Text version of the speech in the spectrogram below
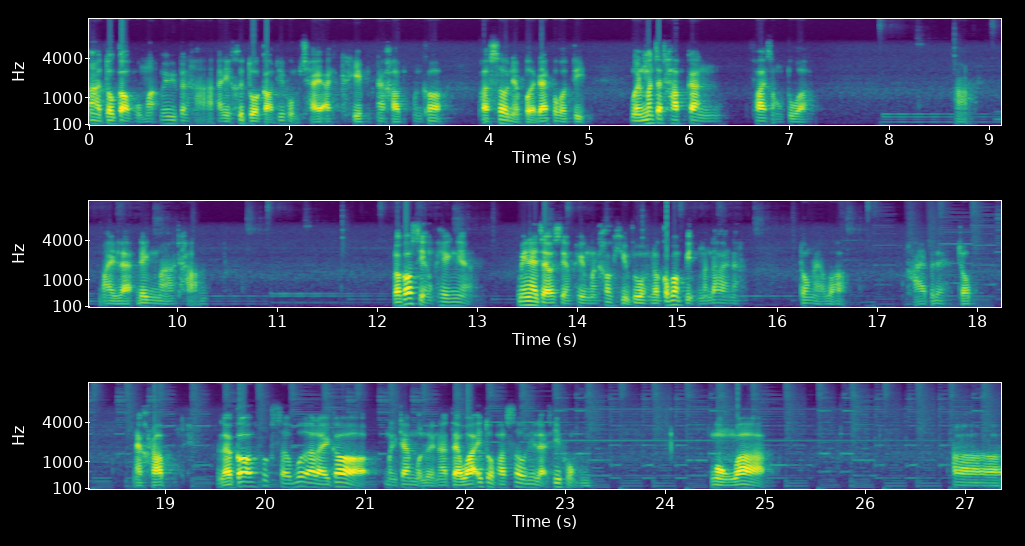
อ่าตัวเก่าผมอะไม่มีปัญหา อันนี้คือตัวเก่าที่ผมใช้อัดคลิปนะครับ มันก็พัซเซิลเนี่ยเปิดได้ปกติ เหมือนมันจะทับกันไฟล์สองตัว อ่ามาอีกแล้วเด้งมาถาม แล้วก็เสียงเพลงเนี่ย ไม่แน่ใจว่าเสียงเพลงมันเข้าคิวด้วย แล้วก็มาปิดมันได้นะ ตรงไหนวะหายไปเลยจบนะครับ แล้วก็พวกเซิร์ฟเวอร์อะไรก็เหมือนกันหมดเลยนะ แต่ว่าไอ้ตัวพัซเซิลนี่แหละที่ผมงงว่าอ่อ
